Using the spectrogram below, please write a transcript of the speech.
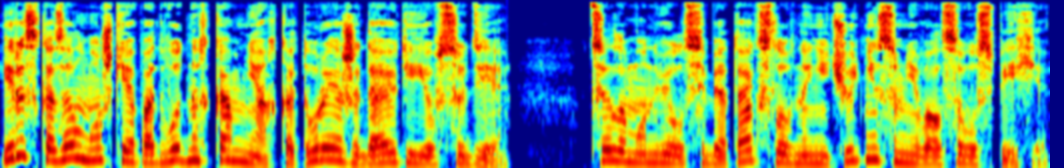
и рассказал Мошке о подводных камнях, которые ожидают ее в суде. В целом он вел себя так, словно ничуть не сомневался в успехе.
